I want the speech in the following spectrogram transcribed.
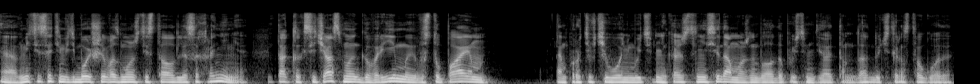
Э, вместе с этим ведь больше возможностей стало для сохранения. Так как сейчас мы говорим и выступаем там против чего-нибудь, мне кажется, не всегда можно было, допустим, делать там, да, до 2014 года.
